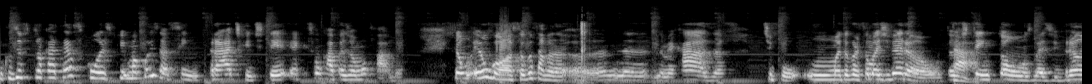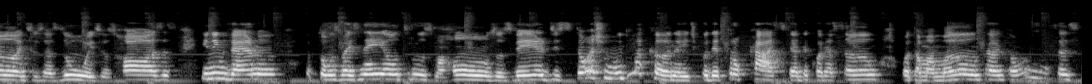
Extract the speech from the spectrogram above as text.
Inclusive, trocar até as cores, porque uma coisa, assim, prática a gente ter é que são capas de almofada. Então, eu gosto, eu gostava na, na, na minha casa tipo, uma decoração mais de verão. Então tá. a gente tá. tem tons mais vibrantes, os azuis, os rosas, e no inverno tons mais neutros, marrons, os verdes. Então acho muito bacana a gente poder trocar assim, a decoração, botar uma manta, então essas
